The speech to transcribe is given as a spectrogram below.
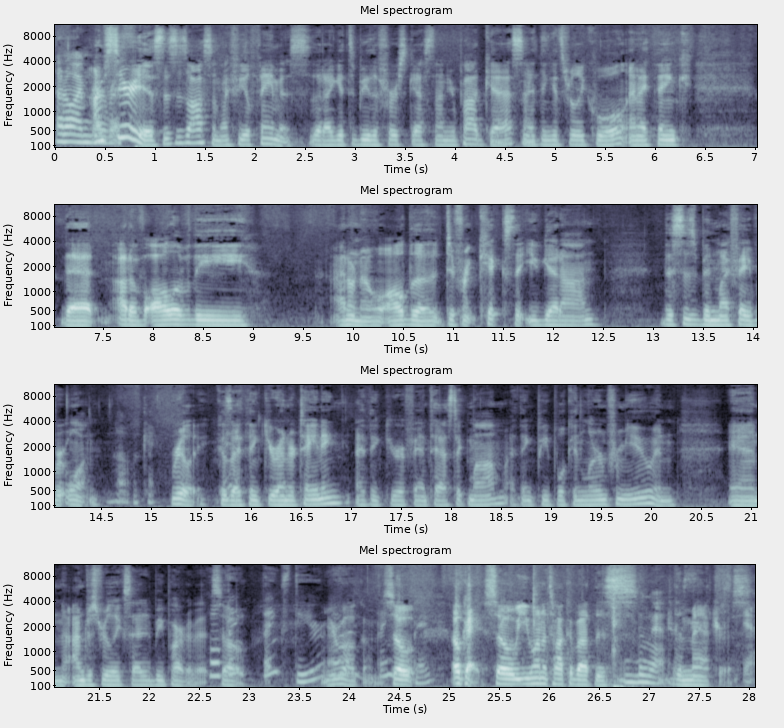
I know I'm nervous. I'm serious. This is awesome. I feel famous that I get to be the first guest on your podcast, and I think it's really cool. And I think that out of all of the, I don't know, all the different kicks that you get on, this has been my favorite one. Oh, okay. Really, because yeah. I think you're entertaining. I think you're a fantastic mom. I think people can learn from you, and and I'm just really excited to be part of it. Well, so thanks, dear. You're welcome. so you, okay, so you want to talk about this the mattress. The mattress. Yeah.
